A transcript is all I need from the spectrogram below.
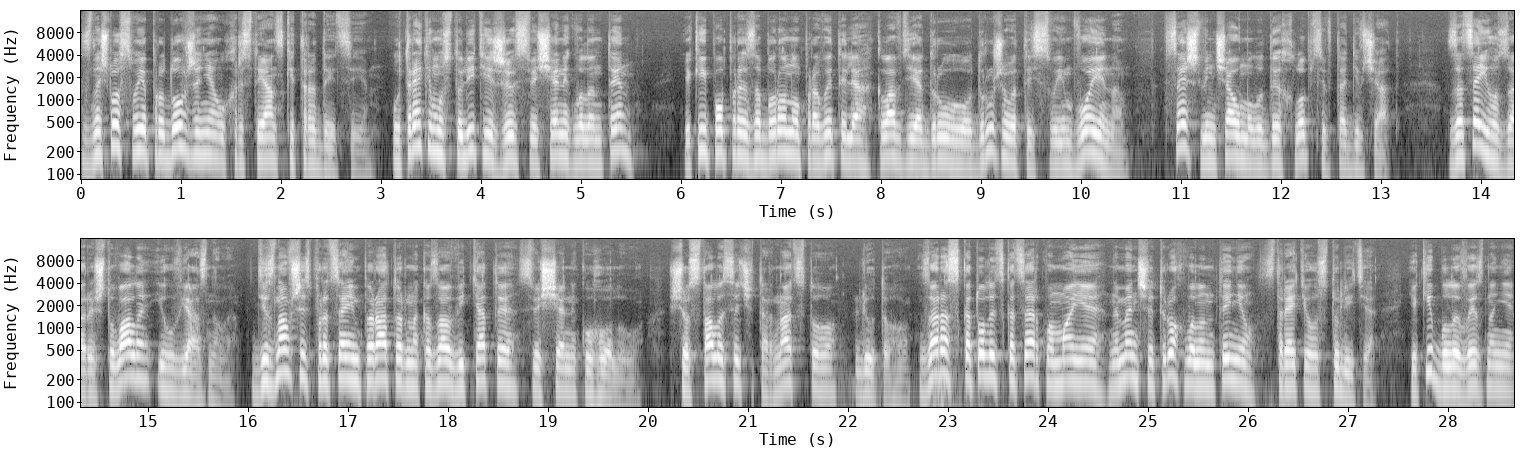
знайшло своє продовження у християнській традиції. У третьому столітті жив священик Валентин, який, попри заборону правителя Клавдія II одружуватись своїм воїнам, все ж вінчав молодих хлопців та дівчат. За це його заарештували і ув'язнили. Дізнавшись про це, імператор наказав відтяти священнику голову, що сталося 14 лютого. Зараз католицька церква має не менше трьох валентинів з 3 століття, які були визнані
